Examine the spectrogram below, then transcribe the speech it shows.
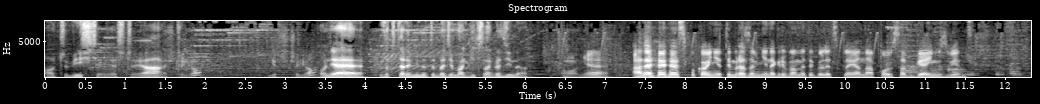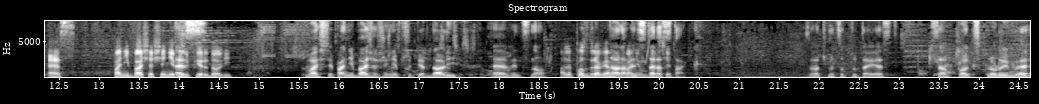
Oczywiście, jeszcze ja. Jeszcze ja? Jeszcze ja? O nie! Za 4 minuty będzie magiczna godzina. O nie, ale spokojnie, tym razem nie nagrywamy tego let's playa na Polsat Games, więc S. Pani Basia się nie S. przypierdoli. Właśnie, pani Basia się nie przypierdoli, e, więc no. Ale pozdrawiamy Dobra, panią więc teraz Basię. tak. Zobaczmy co tutaj jest. Co, poeksplorujmy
